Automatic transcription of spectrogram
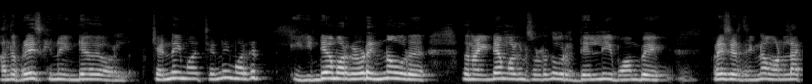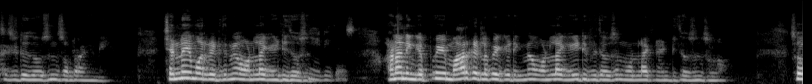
அந்த ப்ரைஸ்க்கு இன்னும் இந்தியாவே வரல. சென்னை மா சென்னை மார்க்கெட் இந்தியா மார்க்கெட்டோட இன்னும் ஒரு அது நான் இந்தியா மார்க்கெட் சொல்கிறது ஒரு டெல்லி பாம்பே ப்ரைஸ் எடுத்திங்கன்னா one lakh sixty two thousand சொல்கிறாங்க நீ சென்னை மார்க்கெட் எடுத்திங்கன்னா one lakh eighty thousand eighty thousand ஆனால் நீங்கள் போய் மார்க்கெட்டில் போய் கேட்டிங்கன்னா one lakh eighty five thousand one lakh ninety thousand சொல்லுவோம் ஸோ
